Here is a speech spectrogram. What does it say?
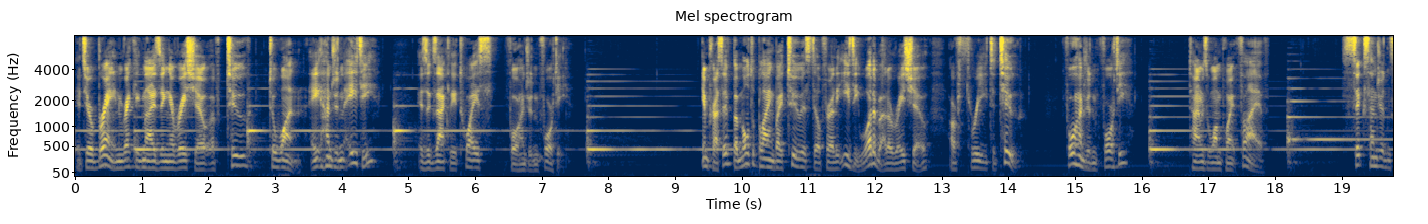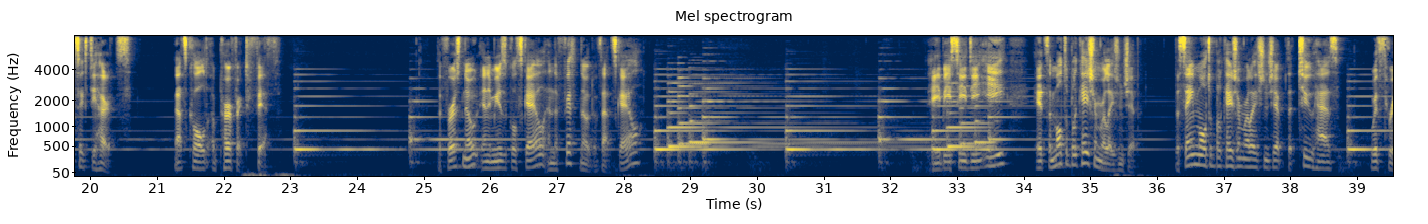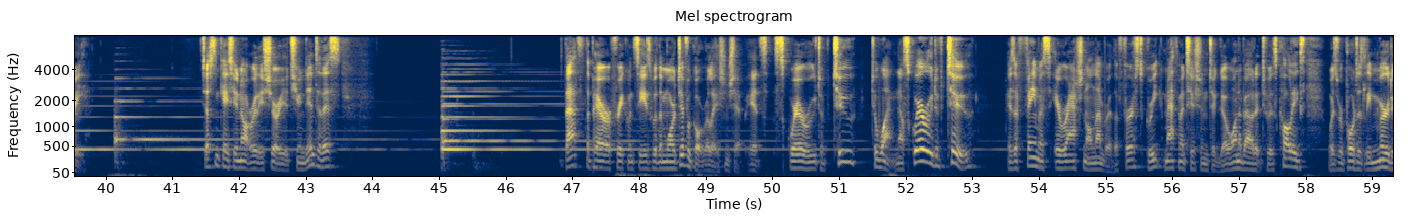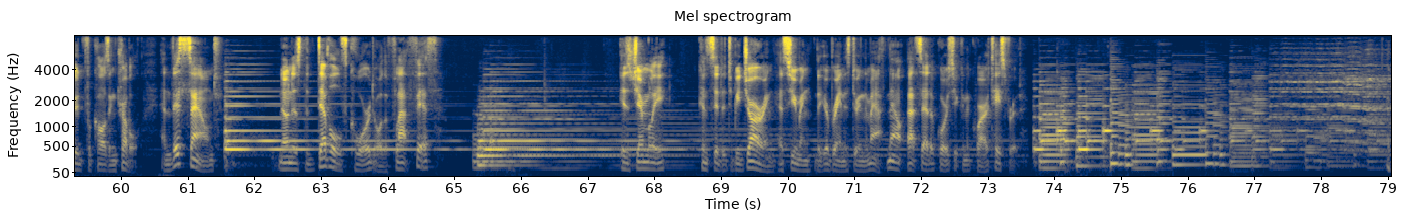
It's your brain recognizing a ratio of 2 to 1. 880 is exactly twice 440. Impressive, but multiplying by 2 is still fairly easy. What about a ratio of 3 to 2? 440 times 1.5. 660 hertz. That's called a perfect fifth. The first note in a musical scale and the fifth note of that scale. A, B, C, D, E. It's a multiplication relationship. The same multiplication relationship that 2 has with 3. Just in case you're not really sure you're tuned into this, that's the pair of frequencies with a more difficult relationship. It's square root of 2 to 1. Now, square root of 2 is a famous irrational number. The first Greek mathematician to go on about it to his colleagues was reportedly murdered for causing trouble. And this sound, known as the devil's chord or the flat fifth, is generally considered to be jarring, assuming that your brain is doing the math. Now, that said, of course, you can acquire a taste for it.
